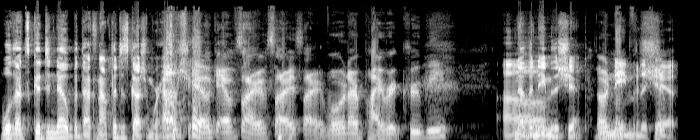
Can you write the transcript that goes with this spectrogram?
Well, that's good to know, but that's not the discussion we're having. Okay, okay. I'm sorry. I'm sorry. Sorry. What would our pirate crew be? No, the name of the Um, ship. Oh, name of the ship.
